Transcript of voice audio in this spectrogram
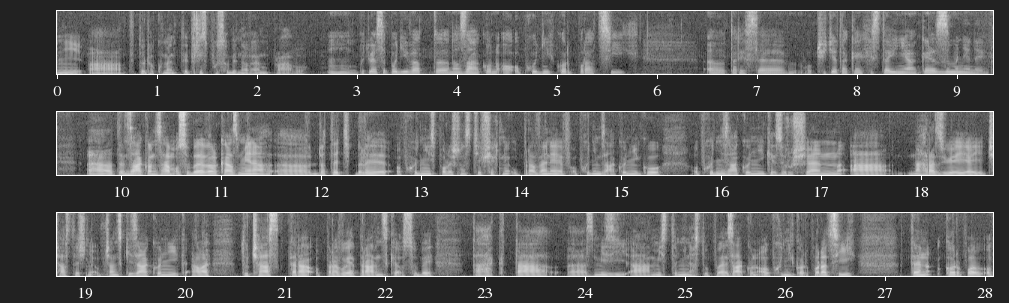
základní a tyto dokumenty přizpůsobit novému právu. Mm, pojďme se podívat na zákon o obchodních korporacích. Eh, tady se určitě také chystají nějaké změny. Eh, ten zákon sám o sobě je velká změna. Eh, doteď byly obchodní společnosti všechny upraveny v obchodním zákonníku. Obchodní zákonník je zrušen a nahrazuje jej částečně občanský zákonník, ale tu část, která opravuje právnické osoby, tak ta zmizí a místo ní nastupuje zákon o obchodních korporacích. Ten korpo,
